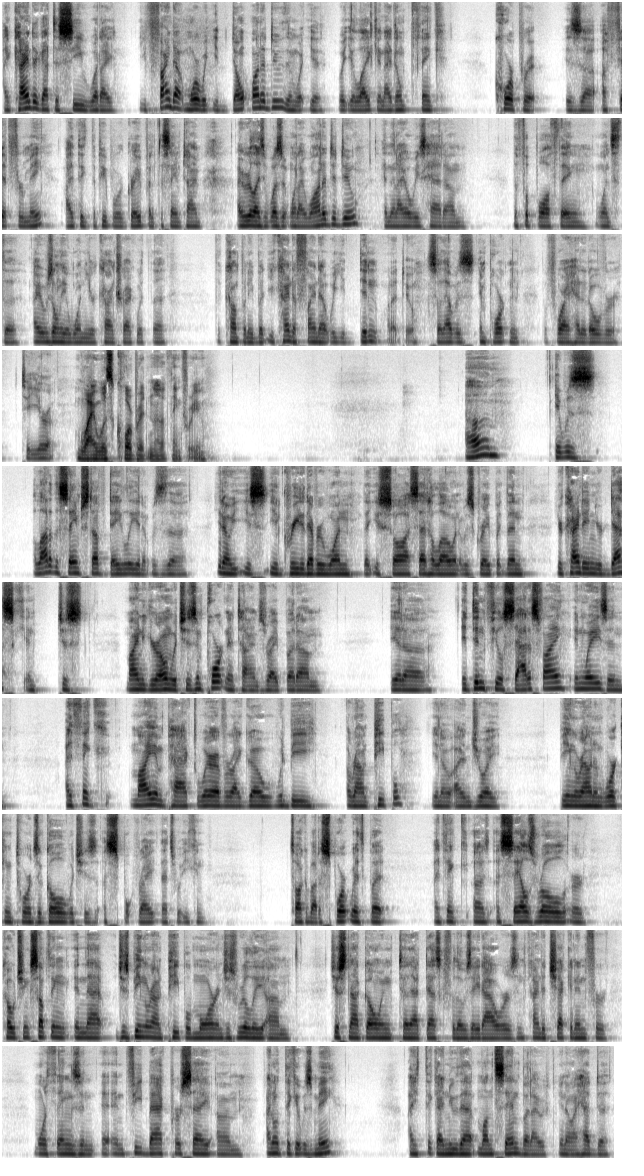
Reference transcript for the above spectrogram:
I kind of got to see what I you find out more what you don't want to do than what you what you like, and I don't think corporate is a, a fit for me. I think the people were great, but at the same time, I realized it wasn't what I wanted to do. And then I always had um, the football thing. Once the I was only a one year contract with the the company, but you kind of find out what you didn't want to do. So that was important before I headed over to Europe. Why was corporate not a thing for you? Um, it was a lot of the same stuff daily, and it was the you know you you greeted everyone that you saw, said hello, and it was great. But then you're kind of in your desk and just minding your own, which is important at times, right? But um, it uh it didn't feel satisfying in ways, and I think my impact wherever I go would be around people. You know, I enjoy being around and working towards a goal, which is a sport, right? That's what you can talk about a sport with, but I think a, a sales role or coaching something in that, just being around people more and just really um, just not going to that desk for those eight hours and kind of checking in for more things and, and feedback per se. Um, I don't think it was me. I think I knew that months in, but I, you know, I had to.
